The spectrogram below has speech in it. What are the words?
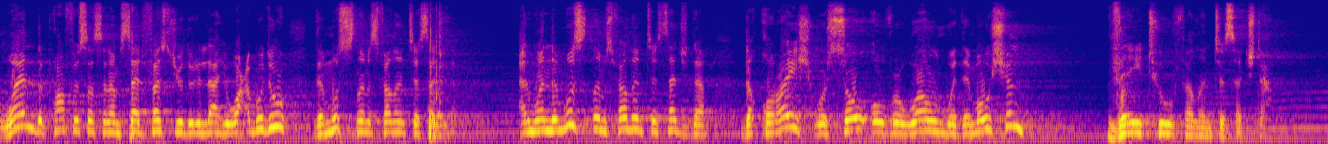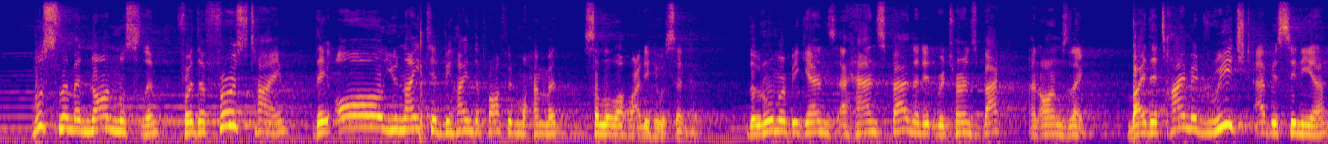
when the Prophet ﷺ said, فَاسْجُدُ لِلَّهِ وَعْبُدُوا The Muslims fell into sajda. And when the Muslims fell into sajda, the Quraysh were so overwhelmed with emotion, they too fell into sajda. Muslim and non-Muslim, for the first time, they all united behind the Prophet Muhammad sallallahu alaihi wasallam. The rumor begins a handspan and it returns back an arm's length. By the time it reached Abyssinia,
